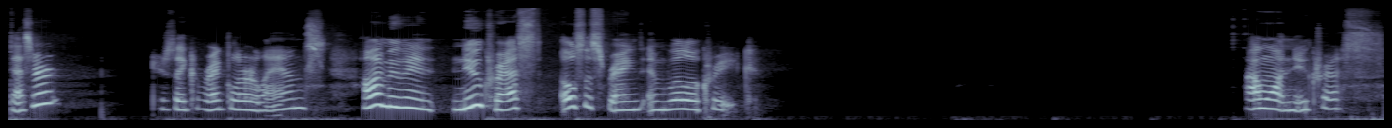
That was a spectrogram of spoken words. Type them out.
Desert? There's like regular lands. I want to move in Newcrest, Oasis Springs, and Willow Creek. I want Newcrest.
